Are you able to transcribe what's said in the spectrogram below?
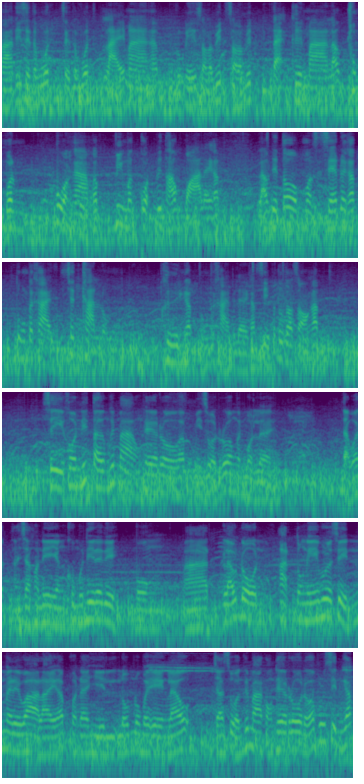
มาที่เศรษฐวุฒิเศรษฐวุฒิไหลมาครับลูกนี้สรวิทย์สรวิทย์แตะคืนมาแล้วชุ่มบนบวกงามครับวิ่งมากดด้วยเท้าขวาเลยครับ แล้วเดโต้หมดสิเซฟเลยครับตุงตะข่ายเช็ดคานลงพื้นครับตุงตะข่ายไปเลยครับ 4 ประตูต่อ 2 ครับสี่คนที่เติมขึ้นมาของเทโรครับมีส่วนร่วมกันหมดเลย แต่ว่าไอซาคอนนี่ยังคุมพื้นที่ได้ดีมงมาแล้วโดนอัดตรงนี้ผู้ตัดสินไม่ได้ว่าอะไรครับคนไดฮีล้มลงไปเองแล้วจะสวนขึ้นมาของเทโรแต่ว่าผู้ตัดสินครับ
